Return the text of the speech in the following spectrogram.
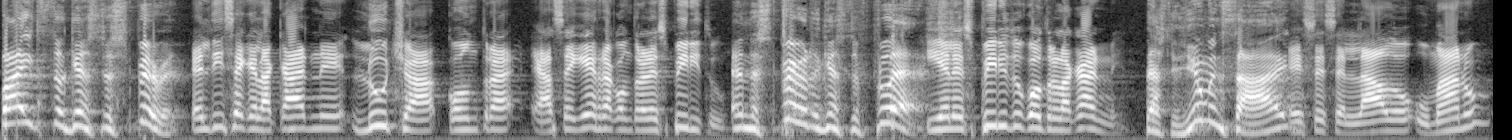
fights against the spirit, Él dice que la carne lucha contra, hace guerra contra el espíritu and the spirit against the flesh. y el espíritu contra la carne. That's the human side Ese es el lado humano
